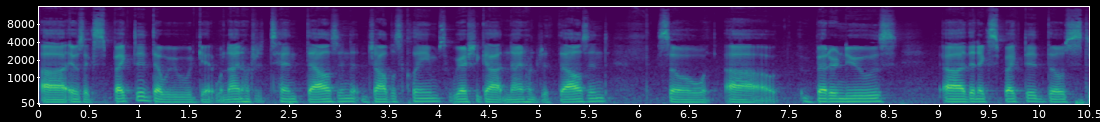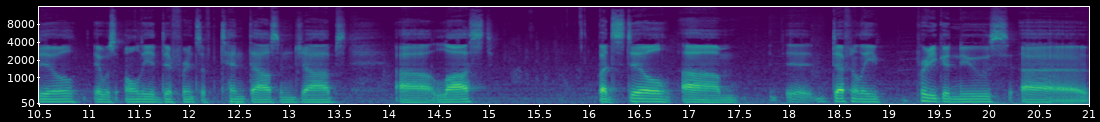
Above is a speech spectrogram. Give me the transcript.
Uh, it was expected that we would get 910,000 jobless claims. We actually got 900,000. So, uh, better news uh, than expected, though still it was only a difference of 10,000 jobs uh, lost. But still, um, uh, definitely pretty good news uh,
